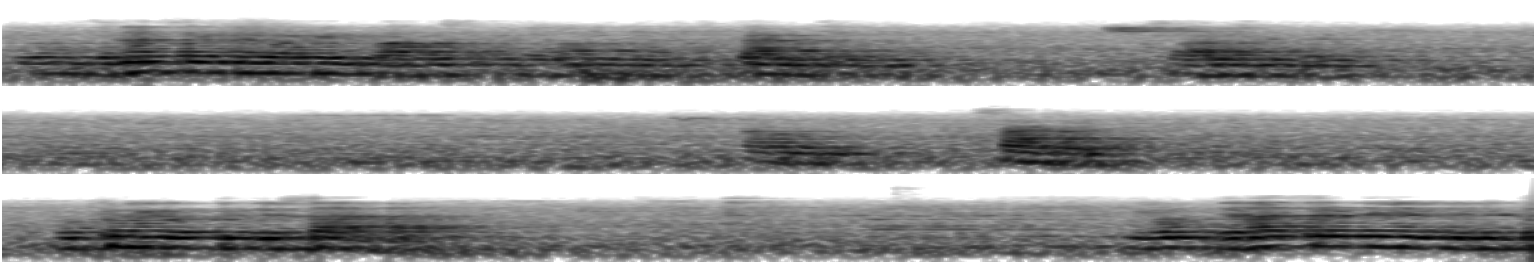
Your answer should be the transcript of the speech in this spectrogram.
ಈ ಒಂದು ದಿನಾಚರಣೆಗಾಗಿ ಭಾಗವಹಿಸಿದ ನನ್ನ ಕಾರ್ಮಿಕರು ಸಾರ್ವಜನಿಕರು ಹಾಗೂ ಸಾರ್ವಜನಿಕರು ಮುಖ್ಯವಾಗಿ ಇವತ್ತಿನ ದಿವಸ ಇವತ್ತು ದಿನಾಚರಣೆ ನಿಮಿತ್ತ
